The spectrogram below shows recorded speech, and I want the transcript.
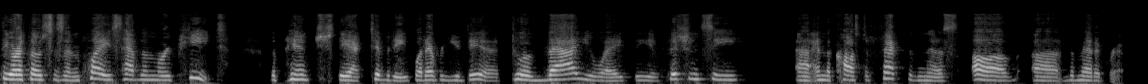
The orthosis in place, have them repeat the pinch, the activity, whatever you did, to evaluate the efficiency uh, and the cost effectiveness of uh, the MetaGrip.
